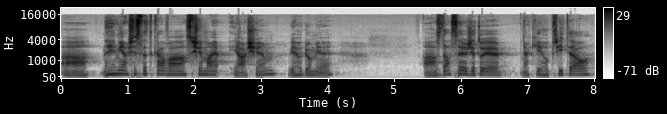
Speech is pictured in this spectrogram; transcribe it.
A Nehemiáš se setkává s Jášem v jeho domě a zdá se, že to je nějaký jeho přítel,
